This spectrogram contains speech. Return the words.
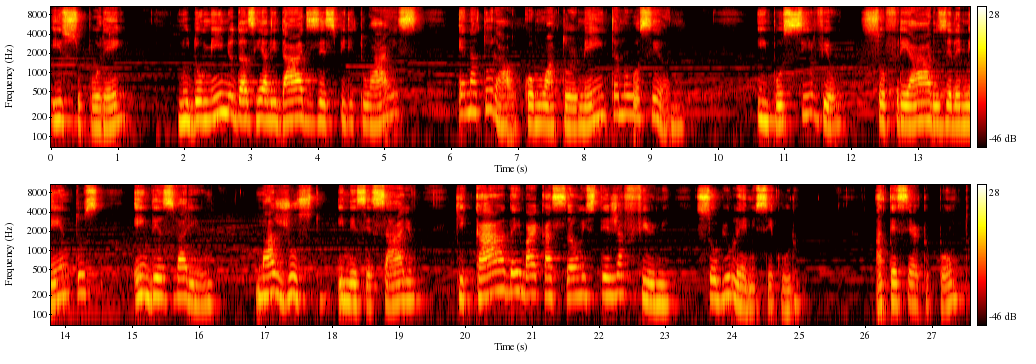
Isso, porém, no domínio das realidades espirituais, é natural como a tormenta no oceano. Impossível sofrear os elementos em desvario, mas justo e necessário que cada embarcação esteja firme sob o leme seguro. Até certo ponto,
